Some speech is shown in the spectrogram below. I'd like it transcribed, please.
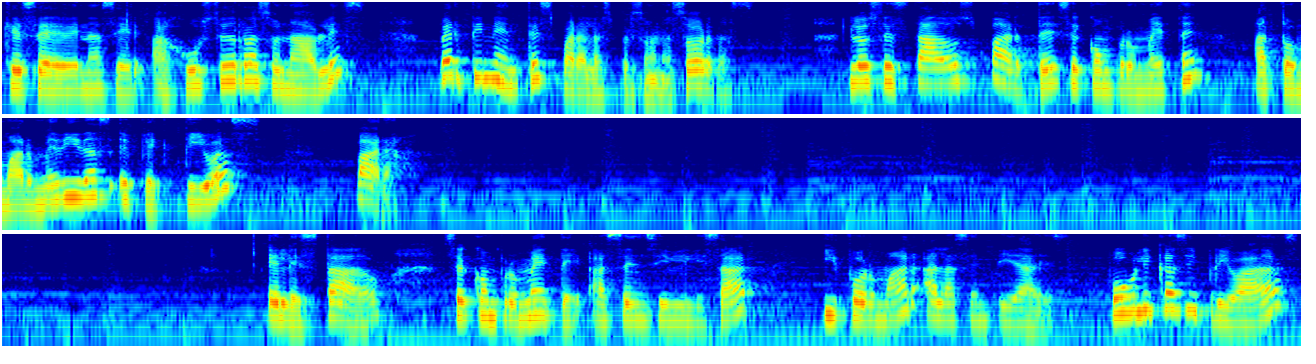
que se deben hacer ajustes razonables pertinentes para las personas sordas. Los estados parte se comprometen a tomar medidas efectivas para El Estado se compromete a sensibilizar y formar a las entidades públicas y privadas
